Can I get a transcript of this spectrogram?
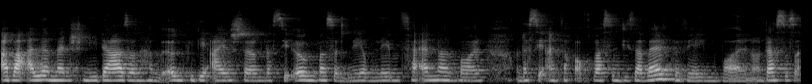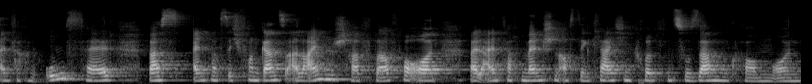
Aber alle Menschen, die da sind, haben irgendwie die Einstellung, dass sie irgendwas in ihrem Leben verändern wollen und dass sie einfach auch was in dieser Welt bewegen wollen. Und das ist einfach ein Umfeld, was einfach sich von ganz alleine schafft da vor Ort, weil einfach Menschen aus den gleichen Gründen zusammenkommen. Und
